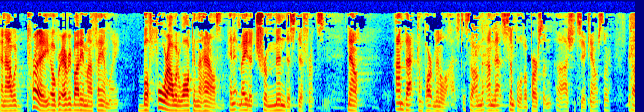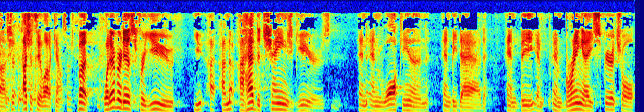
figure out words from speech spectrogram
And I would pray over everybody in my family before I would walk in the house, and it made a tremendous difference. Now, I'm that compartmentalized, so I'm, I'm that simple of a person. Uh, I should see a counselor. Uh, I, should, I should see a lot of counselors. But whatever it is for you, you I, I, know, I had to change gears and, and walk in and be dad and be and, and bring a spiritual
